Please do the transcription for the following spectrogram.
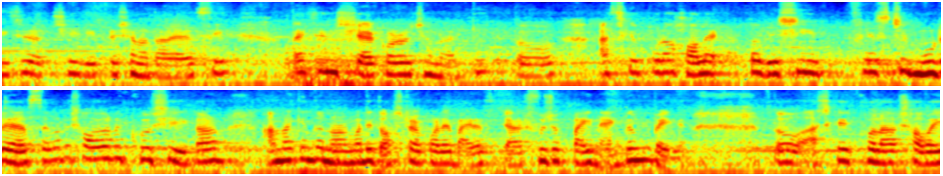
নিচে যাচ্ছি লিফটের সামনে দাঁড়ায় আছি। একদিন শেয়ার করার জন্য আর কি। তো আজকে পুরো হলে এত বেশি ফেস্টিভ মুডে আছে মানে সবাই অনেক খুশি। কারণ আমরা কিন্তু নর্মালি দশটার পরে বাইরে যাওয়ার সুযোগ পাই না, একদমই পাই না। তো আজকে খোলা, সবাই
